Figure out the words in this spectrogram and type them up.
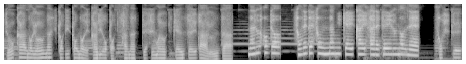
ジョーカーのような人々の怒りを解き放ってしまう危険性があるんだ。なるほど、それでそんなに警戒されているのね。そして、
